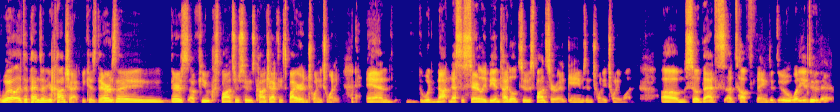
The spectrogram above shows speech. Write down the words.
Well, it depends on your contract because there's a there's a few sponsors whose contracts expired in 2020, and would not necessarily be entitled to sponsor games in 2021. Um, so that's a tough thing to do. What do you do there?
